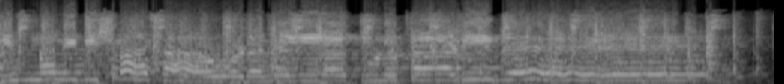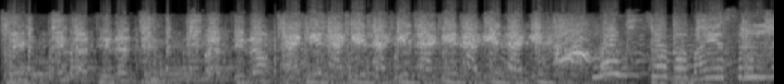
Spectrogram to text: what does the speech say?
ನಿಮ್ಮಲ್ಲಿ ವಿಶ್ವಾಸ ಒಡನೆಲ್ಲ ತುಳುಕಾಡಿದೆ. ಮಂಚವ ಬಯಸಲ್ಲ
